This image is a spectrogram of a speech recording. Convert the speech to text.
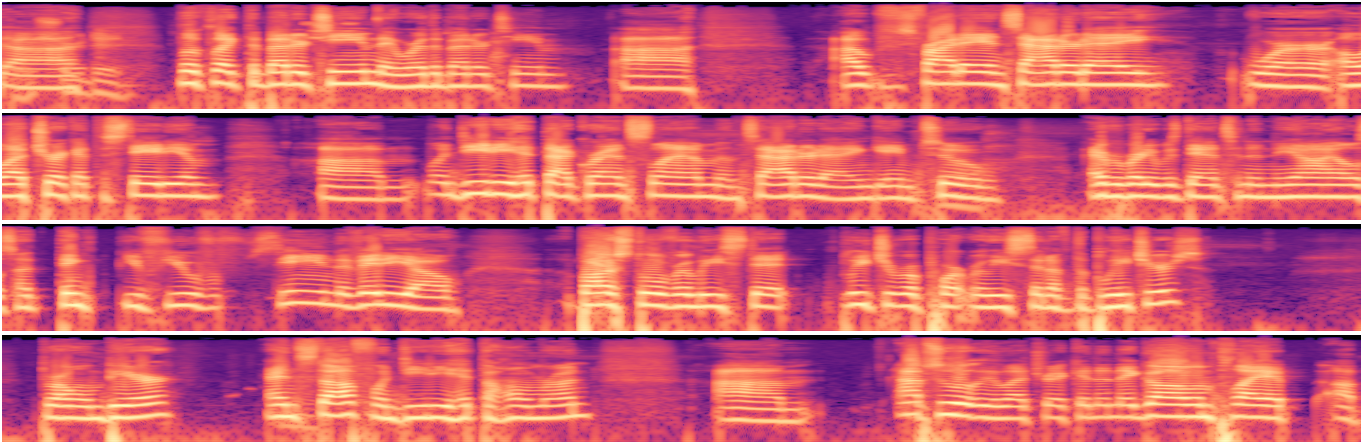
Uh, sure did. looked like the better team. They were the better team. Uh, I was Friday and Saturday were electric at the stadium. Um, when Didi hit that grand slam on Saturday in Game Two, everybody was dancing in the aisles. I think if you've seen the video, Barstool released it. Bleacher Report released it of the bleachers throwing beer and stuff when Didi hit the home run. Um, absolutely electric. And then they go and play a, a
